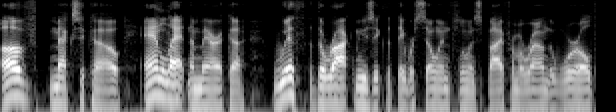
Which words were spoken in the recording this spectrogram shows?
of Mexico and Latin America with the rock music that they were so influenced by from around the world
